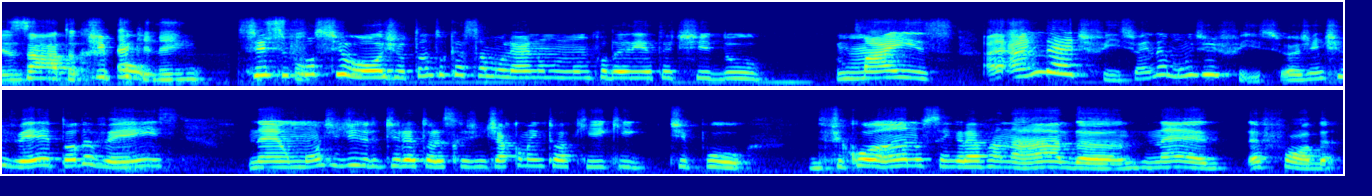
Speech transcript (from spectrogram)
Exato. Tipo, é que nem. Se, se fosse hoje, o tanto que essa mulher não, não poderia ter tido mais. Ainda é difícil, ainda é muito difícil. A gente vê toda vez, né, um monte de diretoras que a gente já comentou aqui que, tipo, ficou anos sem gravar nada, né? É foda.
